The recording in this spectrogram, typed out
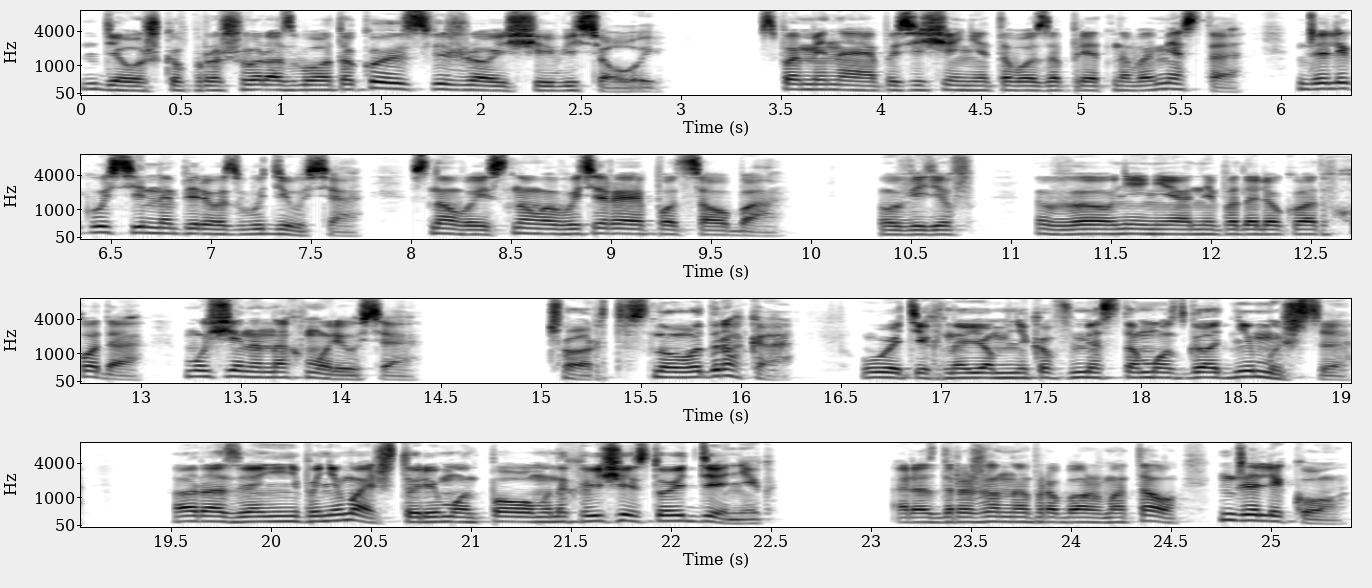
Девушка в прошлый раз была такой освежающей и веселой. Вспоминая посещение того запретного места, Джалику сильно перевозбудился, снова и снова вытирая пот со лба. Увидев волнение неподалеку от входа, мужчина нахмурился. «Чёрт, снова драка! У этих наемников вместо мозга одни мышцы. А разве они не понимают, что ремонт поломанных вещей стоит денег?» Раздраженно пробормотал Джалику,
